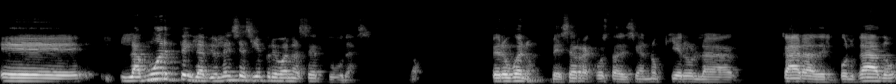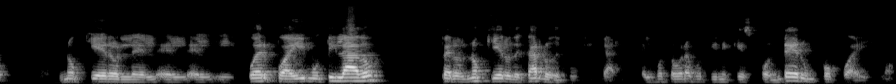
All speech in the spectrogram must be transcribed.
Eh, la muerte y la violencia siempre van a ser duras, ¿no? Pero bueno, Becerra Costa decía, no quiero la cara del colgado, no quiero el, el cuerpo ahí mutilado, pero no quiero dejarlo de publicar. El fotógrafo tiene que esconder un poco ahí, ¿no?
